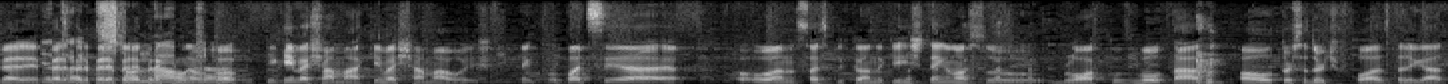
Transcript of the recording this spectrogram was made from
Pera aí, É pera, pera, pera, pera, pera, tradicional que não, já. vou- Quem vai chamar? Quem vai chamar hoje? Tem- pode ser a. Ô, Ana, só explicando aqui, a gente tem o nosso bloco voltado ao torcedor tifose, tá ligado?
